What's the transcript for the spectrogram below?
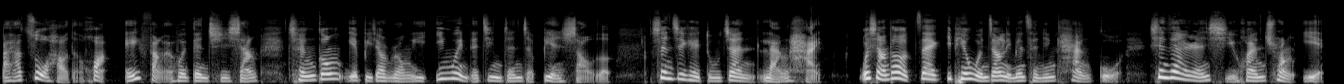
把它做好的话，诶，反而会更吃香，成功也比较容易，因为你的竞争者变少了，甚至可以独占蓝海。我想到在一篇文章里面曾经看过，现在的人喜欢创业，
